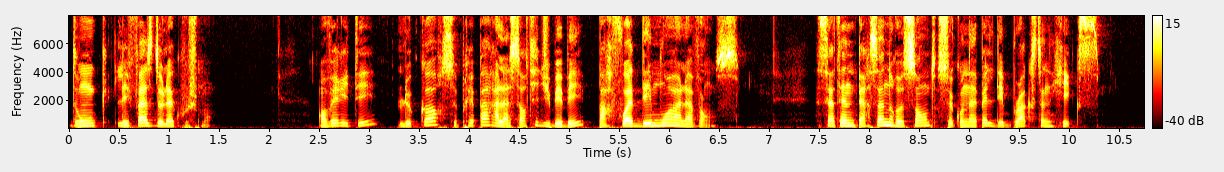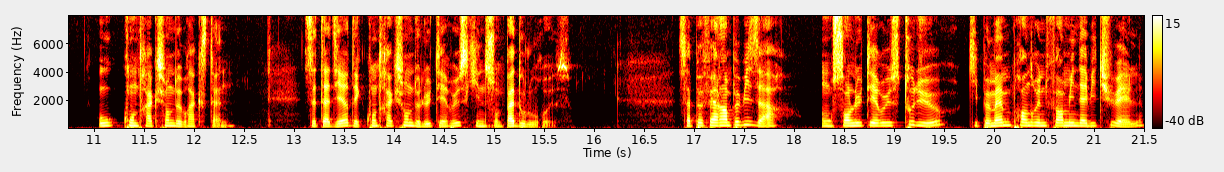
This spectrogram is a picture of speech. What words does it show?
Donc, les phases de l'accouchement. En vérité, le corps se prépare à la sortie du bébé, parfois des mois à l'avance. Certaines personnes ressentent ce qu'on appelle des Braxton Hicks, ou contractions de Braxton, c'est-à-dire des contractions de l'utérus qui ne sont pas douloureuses. Ça peut faire un peu bizarre. On sent l'utérus tout dur, qui peut même prendre une forme inhabituelle.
